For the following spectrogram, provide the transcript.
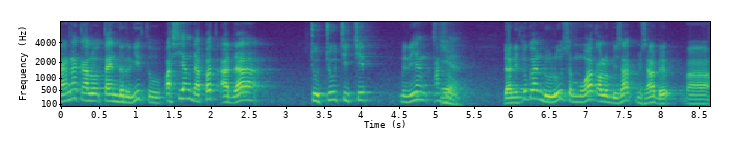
Karena kalau tender gitu, pasti yang dapat ada cucu cicit ini yang masuk. Iya. Dan itu kan dulu semua kalau bisa misalnya eh,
